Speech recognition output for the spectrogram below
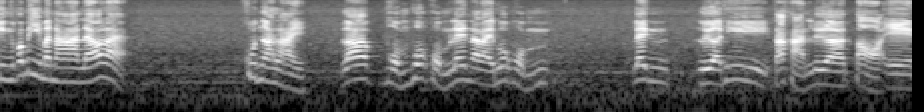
ริงๆมันก็มีมานานแล้วแหละ คุณอะไร แล้วผมพวกผมเล่นอะไร พวกผมเล่นเรือที่ทหารเรือต่อเอง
